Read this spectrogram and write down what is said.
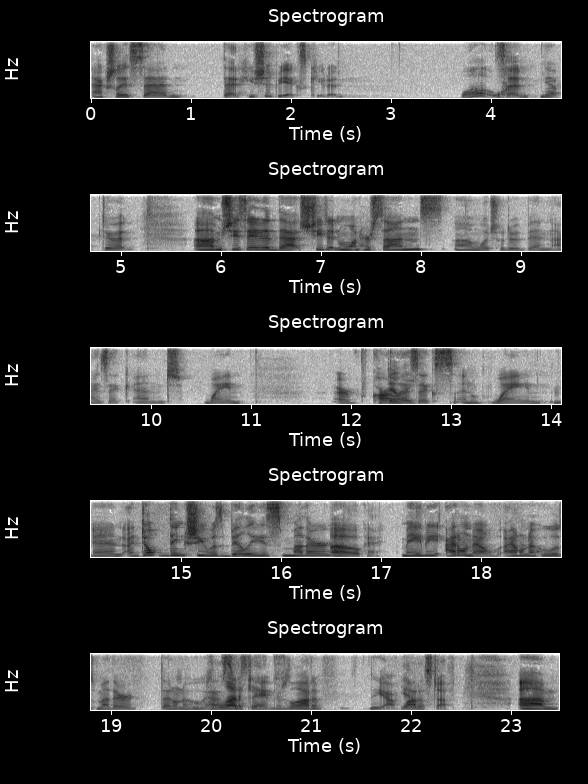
actually said that he should be executed. Whoa. Said, "Yep, do it." Um, she stated that she didn't want her sons, um, which would have been Isaac and Wayne, or Carl Billy. Isaacs and Wayne, and I don't think she was Billy's mother. Oh, okay. Maybe I don't know. I don't know who was mother. I don't know who There's a has lot the of same. kids. There's a lot of yeah, a Yeah. lot of stuff. Um,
